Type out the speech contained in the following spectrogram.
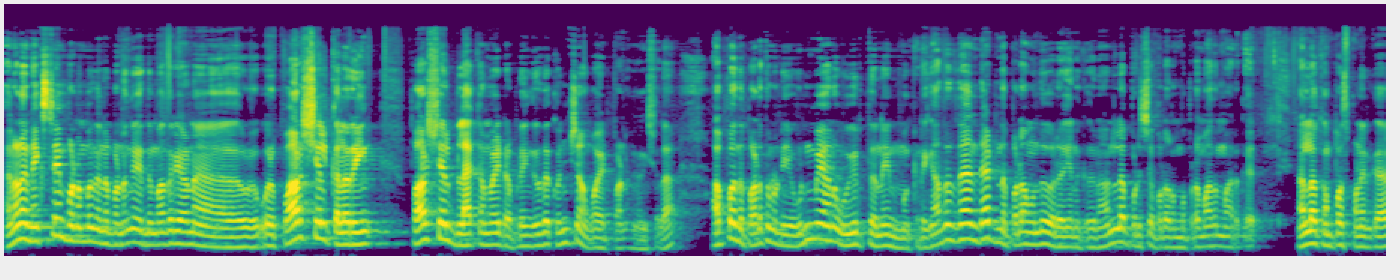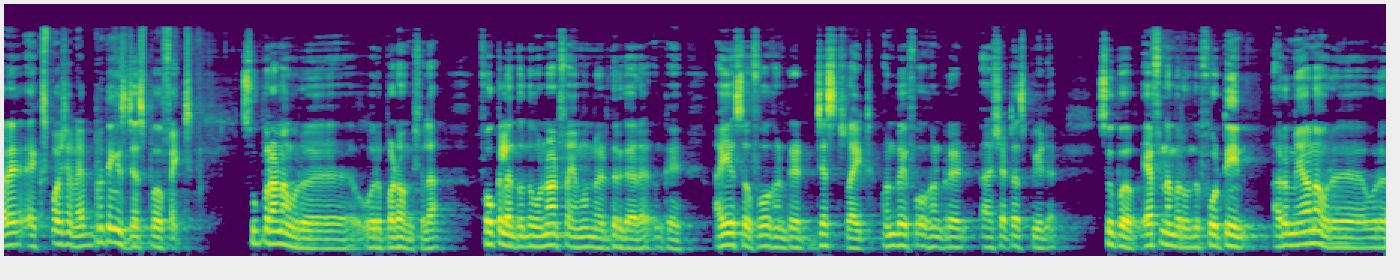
அதனால் நெக்ஸ்ட் டைம் பண்ணும்போது என்ன பண்ணுங்கள் இந்த மாதிரியான ஒரு- partial colouring partial black and white அப்படிங்கிறத கொஞ்சம் அவாய்ட் பண்ணுங்க ஆக்சுவலாக அப்போ அந்த படத்தினுடைய உண்மையான உயிர்த்தனை நமக்கு கிடைக்கும். அதர் தேன் தட் இந்த படம் வந்து ஒரு எனக்கு நல்லா பிடிச்ச படம் ரொம்ப பிரமாதமாக இருக்குது நல்லா கம்போஸ் பண்ணியிருக்காரு. Exposure everything is just perfect சூப்பரான ஒரு ஒரு படம் ஆக்சுவலாக ஃபோக்கல் லென்த் வந்து one naught five M M எடுத்திருக்காரு. Okay I S O four hundred just right one by four hundred shutter speed super F number வந்து ஃபோர்டீன் அருமையான ஒரு ஒரு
